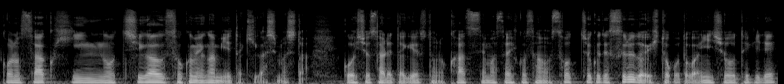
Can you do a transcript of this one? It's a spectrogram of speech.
この作品の違う側面が見えた気がしました。ご一緒されたゲストの勝瀬正彦さんは率直で鋭い一言が印象的で、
